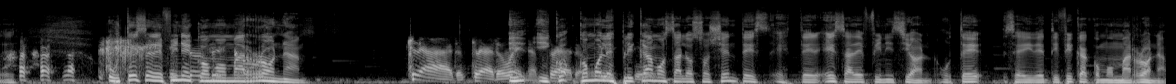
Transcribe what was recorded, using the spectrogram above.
Usted se define como marrona. Claro, claro. Bueno, ¿Y, cómo le este, explicamos a los oyentes este, esa definición? Usted se identifica como marrona.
